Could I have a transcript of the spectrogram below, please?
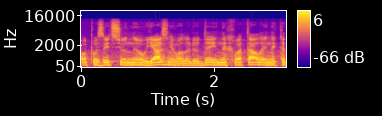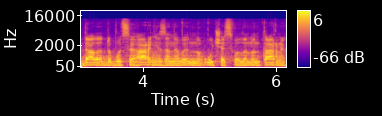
опозицію не ув'язнювали, людей не хватали і не кидали до буцегарні за невинну участь в елементарних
